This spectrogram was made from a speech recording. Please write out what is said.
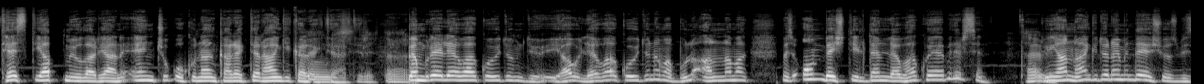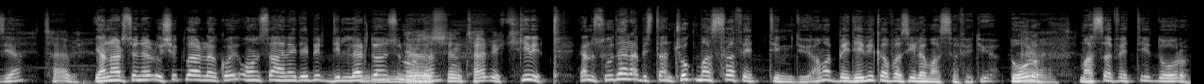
test yapmıyorlar yani en çok okunan karakter hangi karakterdir? Ben buraya levha koydum diyor. Yahu levha koydun ama bunu anlamak mesela 15 dilden levha koyabilirsin. Tabii. Dünyanın hangi döneminde yaşıyoruz biz ya? Tabii. Yanar söner ışıklarla koy 10 saniyede bir diller dönsün, dönsün oradan. Dönsün tabii ki. Gibi. Yani Suudi Arabistan çok masraf ettim diyor ama bedevi kafasıyla masraf ediyor. Doğru. Evet. Masraf ettiği doğru.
